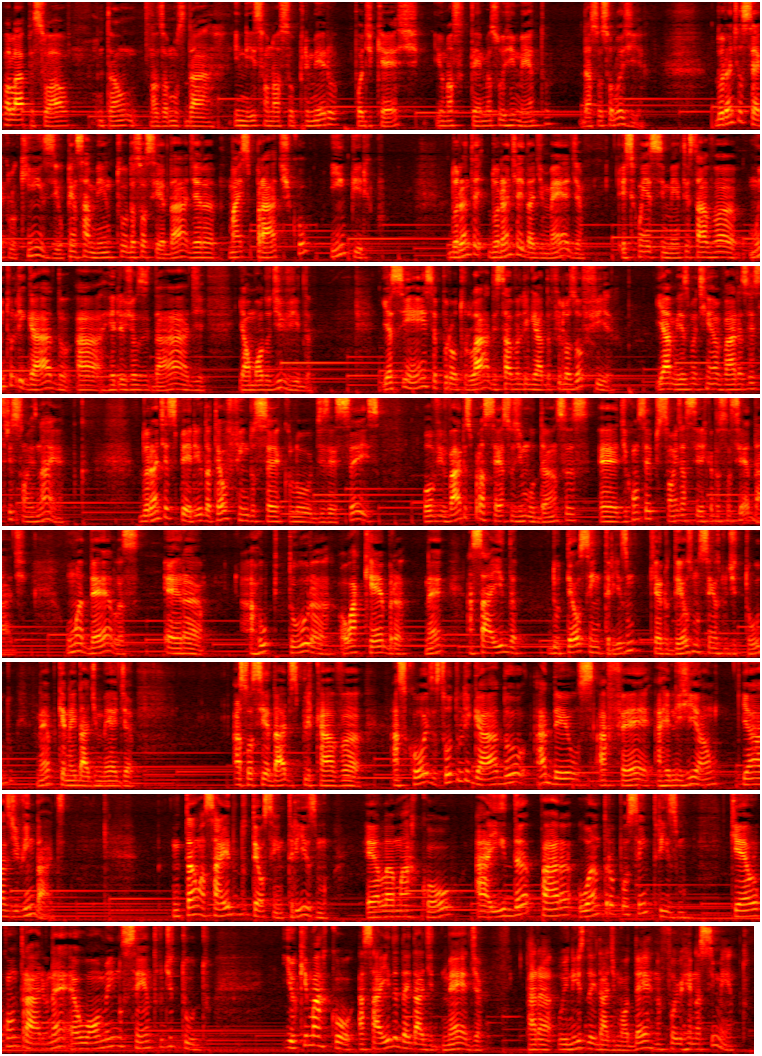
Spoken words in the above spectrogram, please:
Olá pessoal, então nós vamos dar início ao nosso primeiro podcast e o nosso tema é o surgimento da sociologia. Durante o século XV, o pensamento da sociedade era mais prático e empírico. Durante, durante a Idade Média, esse conhecimento estava muito ligado à religiosidade e ao modo de vida. E a ciência, por outro lado, estava ligada à filosofia, e a mesma tinha várias restrições na época. Durante esse período, até o fim do século XVI, houve vários processos de mudanças é, de concepções acerca da sociedade. Uma delas era a ruptura ou a quebra, né, a saída do teocentrismo, que era o Deus no centro de tudo, né, porque na Idade Média a sociedade explicava as coisas tudo ligado a Deus, à fé, à religião e às divindades. Então, a saída do teocentrismo, ela marcou a ida para o antropocentrismo, que é o contrário, né? É o homem no centro de tudo. E o que marcou a saída da Idade Média para o início da Idade Moderna foi o Renascimento.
